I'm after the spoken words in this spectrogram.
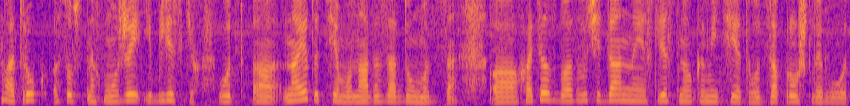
от рук собственных мужей и близких. Вот э, на эту тему надо задуматься. Э, хотелось бы озвучить данные Следственного комитета вот за прошлый год.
